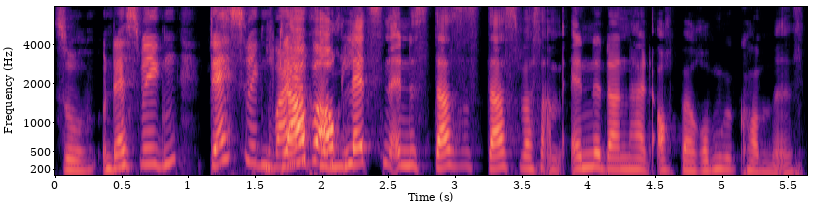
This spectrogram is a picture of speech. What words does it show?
So, und deswegen, deswegen Ich war ja glaube auch letzten Endes, das ist das, was am Ende dann halt auch bei rumgekommen ist.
